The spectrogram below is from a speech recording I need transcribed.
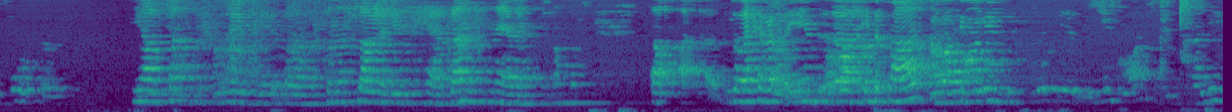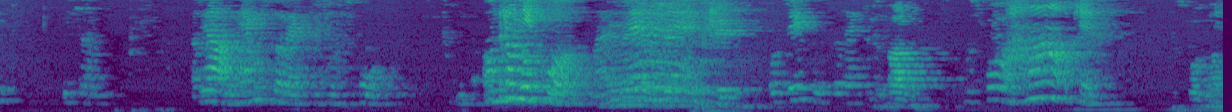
stolt. Mm. Ja, včasih so rekli, uh, eh, so naslavljali iz here, danes ne več, ampak uh, do I have, in, uh, in the past? Ampak oni v diskurji ni močni, ali? Mislim, ja, njemu so rekli gospod. Zdravniku. Ne, ne, ne. Očetu so rekli. Gospod. Aha, ok. Gospod, no.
